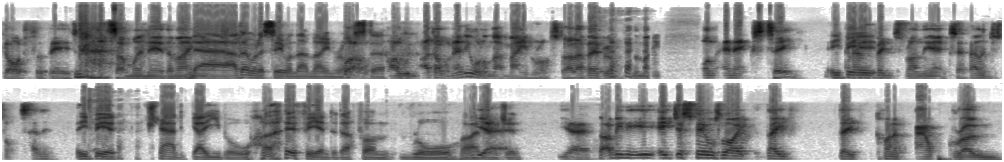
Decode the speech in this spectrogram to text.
God forbid, somewhere near the main. Nah, I don't want to see him on that main roster. Well, I wouldn't. I don't want anyone on that main roster. I'd have everyone from the main on NXT. He'd Have be a, Vince run the XFL and just not tell him. he'd be a Chad Gable if he ended up on Raw. I Yeah. imagine. Yeah, but I mean, it, it just feels like they've they've kind of outgrown.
